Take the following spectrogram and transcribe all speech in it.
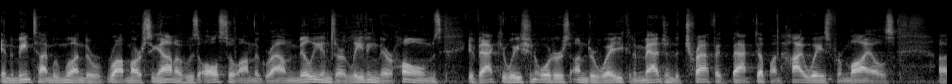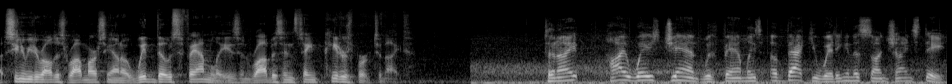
In the meantime, we move on to Rob Marciano, who's also on the ground. Millions are leaving their homes. Evacuation orders underway. You can imagine the traffic backed up on highways for miles. Uh, senior meteorologist Rob Marciano with those families, and Rob is in St. Petersburg tonight. Tonight, highways jammed with families evacuating in the Sunshine State.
